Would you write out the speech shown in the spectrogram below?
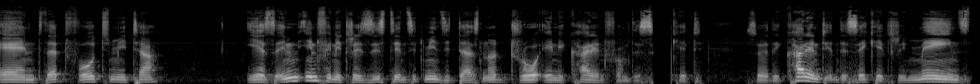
and that voltmeter has an infinite resistance it means it does not draw any current from the circuit so the current in the circuit remains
